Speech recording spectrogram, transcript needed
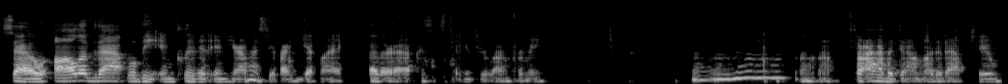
So all of that will be included in here. I'm gonna see if I can get my other app because it's taking too long for me. Uh. So I have a downloaded app too.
